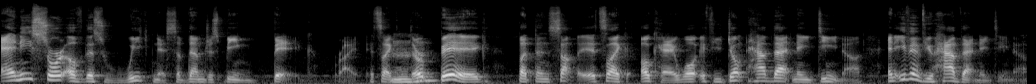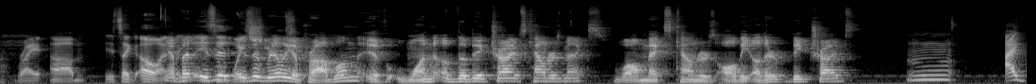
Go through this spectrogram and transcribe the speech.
any sort of this weakness of them just being big, right? It's like they're big, but then some. It's like okay, well, if you don't have that Nadina, and even if you have that Nadina, right? Um, it's like oh, Yeah, but is it is it really a problem if one of the big tribes counters mechs while mechs counters all the other big tribes? I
